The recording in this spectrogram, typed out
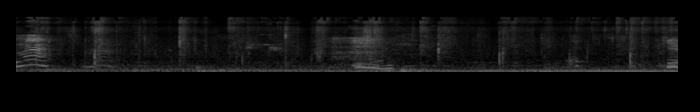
মা কি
